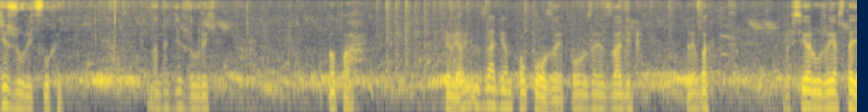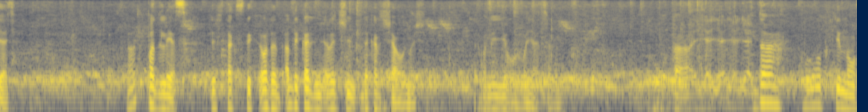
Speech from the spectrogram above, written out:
дежурить, слухай. Надо дежурить. Опа. Диви, а він ззаді он поповзає, повзає ззаді. Треба во всі оружия стоять. От подлец. Ти ж так стих. От, а де Вони його бояться. Ай-яй-яй-яй-яй, да, було б кіно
